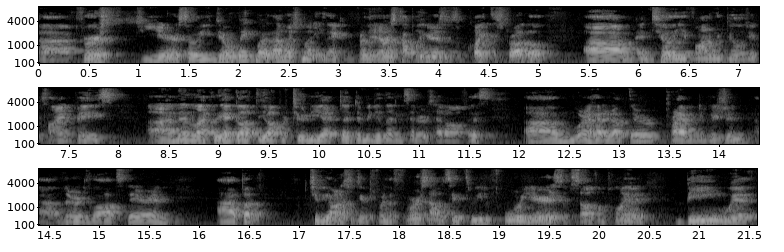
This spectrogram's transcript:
uh, first year, so you don't make that much money. Like for the yeah. first couple of years, it was quite the struggle um, until you finally build your client base. Uh, and then luckily, I got the opportunity at Dominion Lending Center's head office, um, where I headed up their private division. Uh, learned lots there, and uh, but to be honest with you, for the first, I would say, three to four years of self-employment, being with,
